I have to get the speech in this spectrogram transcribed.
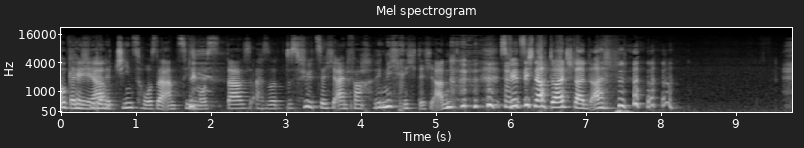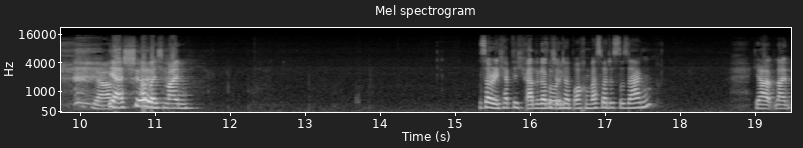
Okay, wenn ich ja. wieder eine Jeanshose anziehen muss. Das, also, das fühlt sich einfach nicht richtig an. Es fühlt sich nach Deutschland an. Ja, ja schön. Aber ich meine. Sorry, ich habe dich gerade, glaube ich, unterbrochen. Was wolltest du sagen? Ja, nein,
